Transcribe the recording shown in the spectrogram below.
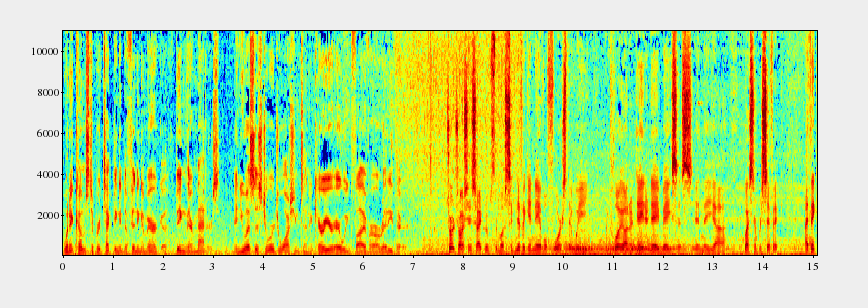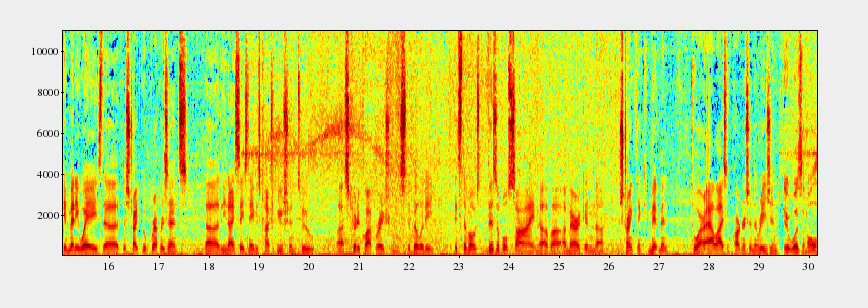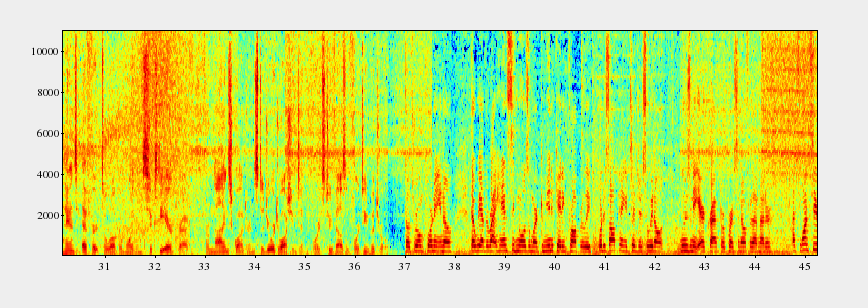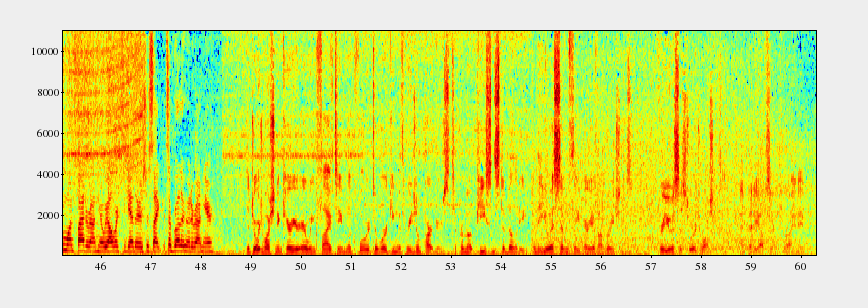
When it comes to protecting and defending America, being there matters, and USS George Washington and Carrier Air Wing 5 are already there. George Washington Strike Group is the most significant naval force that we employ on a day-to-day basis in the uh, Western Pacific. I think in many ways the, the strike group represents uh, the United States Navy's contribution to uh, security cooperation and stability. It's the most visible sign of uh, American uh, strength and commitment to our allies and partners in the region. It was an all hands effort to welcome more than 60 aircraft from nine squadrons to George Washington for its 2014 patrol. So it's real important, you know, that we have the right hand signals and we're communicating properly. We're just all paying attention so we don't lose any aircraft or personnel for that matter. That's one team, one fight around here. We all work together. It's just like, it's a brotherhood around here. The George Washington Carrier Air Wing 5 team look forward to working with regional partners to promote peace and stability in the U.S. 7th Fleet area of operations. For USS George Washington, I'm Petty Officer Ryan Abel.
